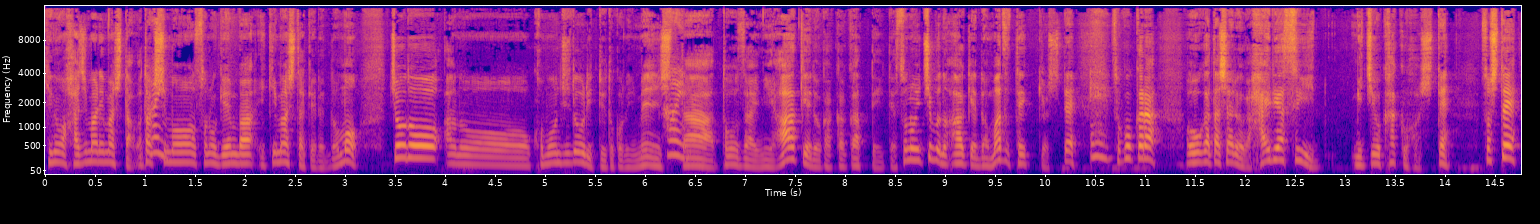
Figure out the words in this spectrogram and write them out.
昨日始まりました。私もその現場行きましたけれども、はい、ちょうどあの古文字通りというところに面した東西にアーケードがかかっていてその一部のアーケードをまず撤去して、そこから大型車両が入りやすい道を確保して、そして、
